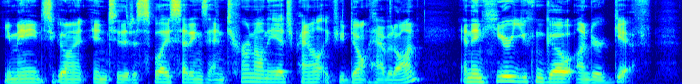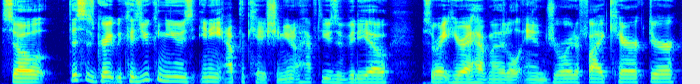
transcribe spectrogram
You may need to go into the display settings and turn on the Edge panel if you don't have it on. And then here you can go under GIF. So this is great because you can use any application. You don't have to use a video. So right here I have my little Androidify character.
